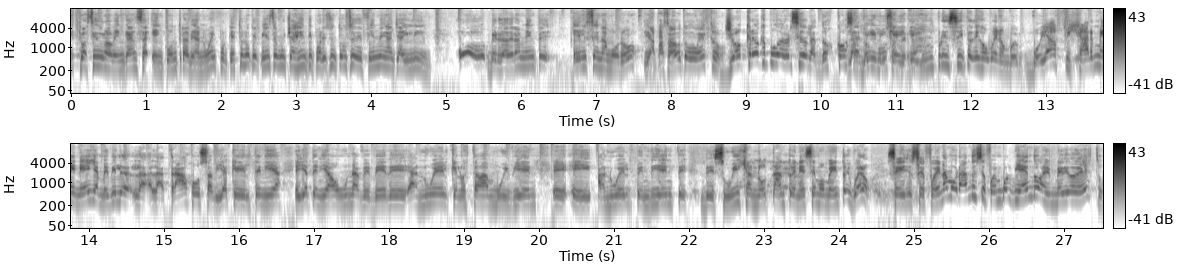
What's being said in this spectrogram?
¿esto ha sido una venganza en contra de Anuel? Porque esto es lo que piensa mucha gente y por eso entonces defienden a Yailin. O verdaderamente él se enamoró y ha pasado todo esto. Yo creo que pudo haber sido las dos cosas, Las dos Lili, cosas, que ¿verdad? en un principio dijo, bueno, voy- voy a fijarme en ella, maybe la, la, la trajo, sabía que él tenía, ella tenía una bebé de Anuel que no estaba muy bien, eh, eh, Anuel pendiente de su hija, no tanto en ese momento, y bueno, se, se fue enamorando y se fue envolviendo en medio de esto.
